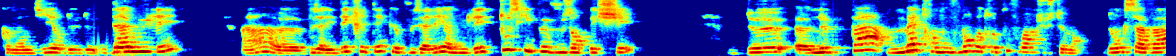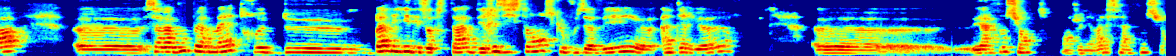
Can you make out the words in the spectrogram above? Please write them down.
comment dire, d'annuler. De, hein, euh, vous allez décréter que vous allez annuler tout ce qui peut vous empêcher de euh, ne pas mettre en mouvement votre pouvoir, justement. Donc, ça va, euh, ça va vous permettre de balayer des obstacles, des résistances que vous avez intérieures, est inconsciente. En général, c'est inconscient.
